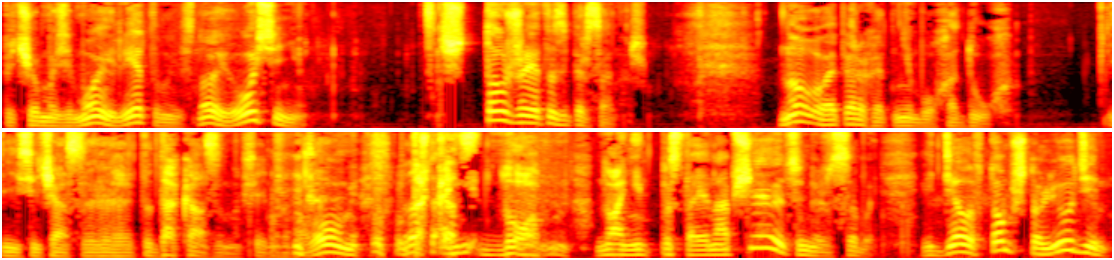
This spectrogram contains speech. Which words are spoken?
Причем и зимой, и летом, и весной, и осенью. Что же это за персонаж? Ну, во-первых, это не бог, а дух. И сейчас э, это доказано всеми рыболовами. Потому что они, но, но они постоянно общаются между собой. Ведь дело в том, что люди,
